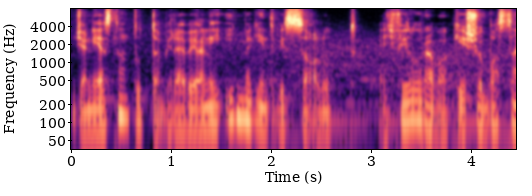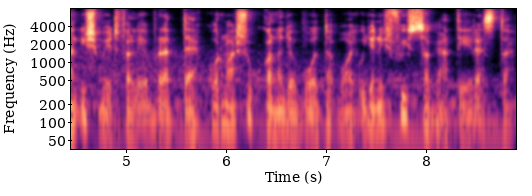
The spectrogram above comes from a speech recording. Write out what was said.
Jenny ezt nem tudta mire vélni, így megint visszaaludt. Egy fél órával később aztán ismét felébredt, de ekkor már sokkal nagyobb volt a baj, ugyanis fűszagát érezte.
